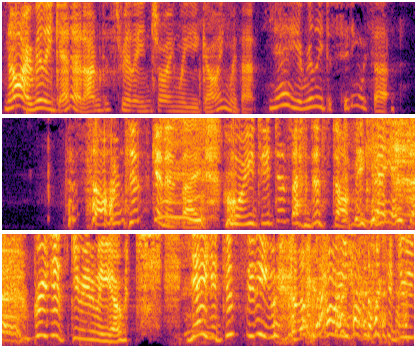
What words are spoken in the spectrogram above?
No, I really get it. I'm just really enjoying where you're going with it. Yeah, you're really just sitting with that. So I'm just gonna say we did just have to stop because Yeah, yeah. Bridget's giving me a "Shh, yeah, you're just sitting with it. Like, oh yeah, I can do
